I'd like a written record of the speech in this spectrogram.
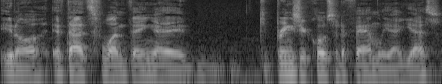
you know, if that's one thing, I brings you closer to family, I guess.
